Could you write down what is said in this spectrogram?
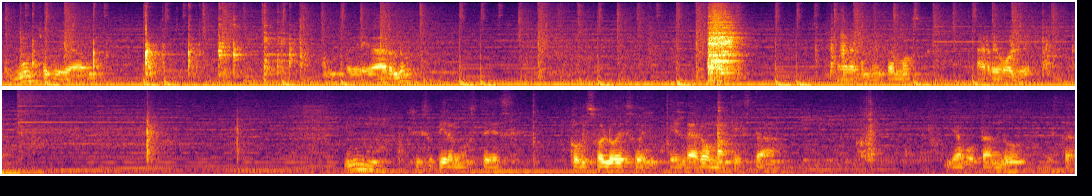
Con mucho cuidado. Vamos a agregarlo. Ahora comenzamos a revolver. Mm, si supieran ustedes con solo eso el, aroma que está ya botando esta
